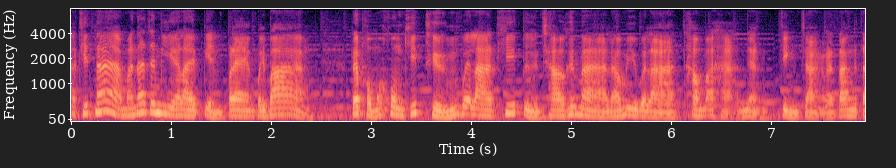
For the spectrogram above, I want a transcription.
อาทิตย์หน้ามันน่าจะมีอะไรเปลี่ยนแปลงไปบ้างและผมก็คงคิดถึงเวลาที่ตื่นเช้าขึ้นมา แล้วมีเวลาทำอาหารอย่างจริงจังและตั้งใจ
